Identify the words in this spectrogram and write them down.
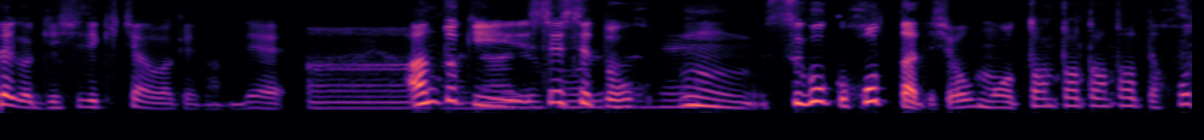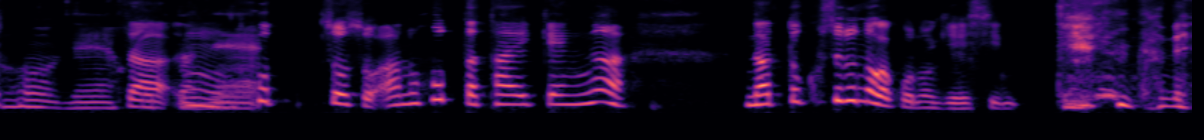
れが夏至で来ちゃうわけなんで、ああの時、せっせと、うん、すごく掘ったでしょ？もうトントントントンって掘っそうね。ね。うん、掘そうそう、あの掘った体験が納得するのがこの夏至っていうかね。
